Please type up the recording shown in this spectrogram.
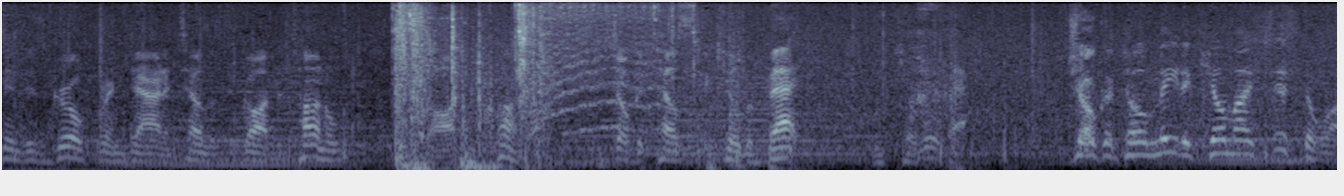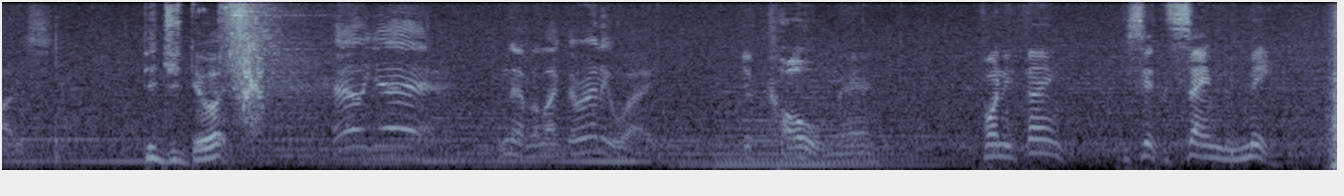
Joker sent his girlfriend down and tell us to guard the tunnel. Guard the tunnel. Joker tells us to kill the bat. We kill the bat. Joker told me to kill my sister once. Did you do it? Hell yeah! Never liked her anyway. You're cold, man. Funny thing, he said the same to me. I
